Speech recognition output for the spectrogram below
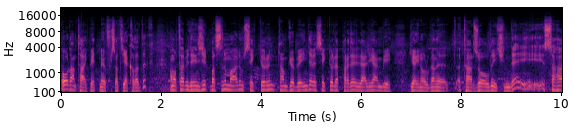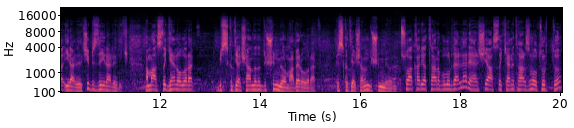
oradan takip etme fırsatı yakaladık. Ama tabii denizcilik basını malum sektörün tam göbeğinde ve sektörle paralel ilerleyen bir yayın organı tarzı olduğu için de e, saha ilerledikçe biz de ilerledik. Ama aslında genel olarak bir sıkıntı yaşandığını düşünmüyorum haber olarak. Bir sıkıntı yaşandığını düşünmüyorum. Su akar yatağını bulur derler ya her şeyi aslında kendi tarzına oturttu.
